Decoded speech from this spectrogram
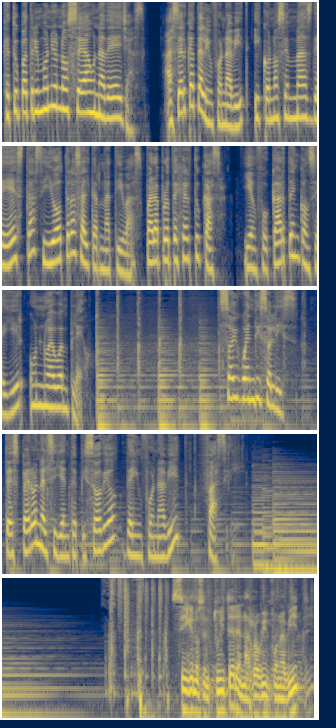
Que tu patrimonio no sea una de ellas. Acércate al Infonavit y conoce más de estas y otras alternativas para proteger tu casa y enfocarte en conseguir un nuevo empleo. Soy Wendy Solís. Te espero en el siguiente episodio de Infonavit Fácil. Síguenos en Twitter en arroba Infonavit,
